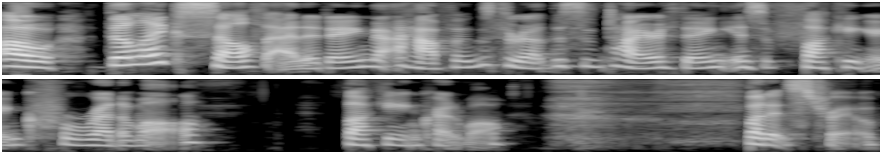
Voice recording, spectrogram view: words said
Oh, the like self editing that happens throughout this entire thing is fucking incredible. Fucking incredible. But it's true.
